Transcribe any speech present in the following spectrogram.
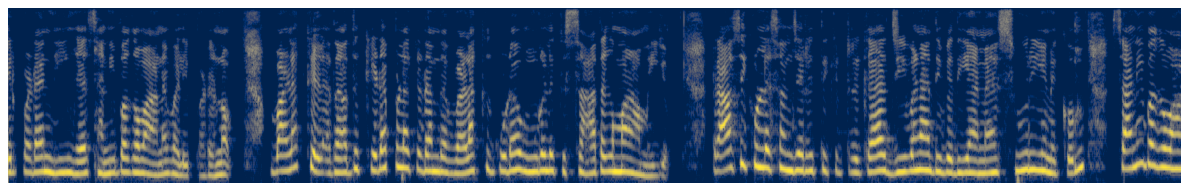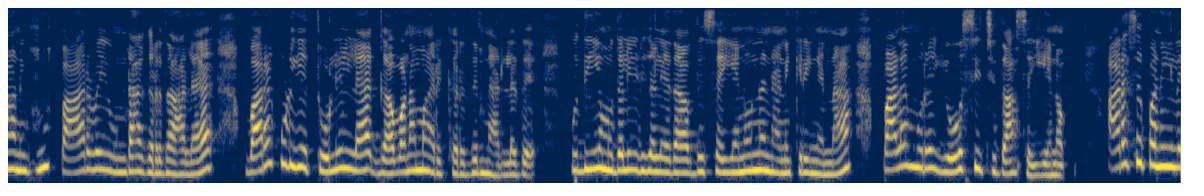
ஏற்பட நீங்கள் சனி பகவானை வழிபடணும். வழக்கில் அதாவது கிடப்பில் கிடந்த வழக்கு கூட உங்களுக்கு சாதகமாக அமையும். ராசிக்குள்ளே சஞ்சரித்துக்கிட்டு இருக்க ஜீவனாதிபதியான சூரியனுக்கும் சனி பகவானுக்கும் பார்வை உண்டாகிறதால வரக்கூடிய தொழிலில் கவனமாக இருக்கிறது நல்லது. புதிய முதலீடுகள் ஏதாவது செய்யணும்னு நினைக்கிறீங்கன்னா பல முறை யோசித்து தான் செய்யணும். அரசு பணியில்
